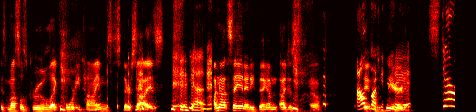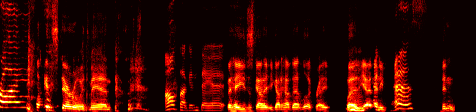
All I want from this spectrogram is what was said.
his muscles grew like 40 times their size. Yeah. I'm not saying anything. I'm I just you know I'll It fucking weird. say it. Steroids. fucking steroids, man. I'll fucking say it. But hey, you just gotta you gotta have that look, right? But Mhm. yeah, I and he guess. didn't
